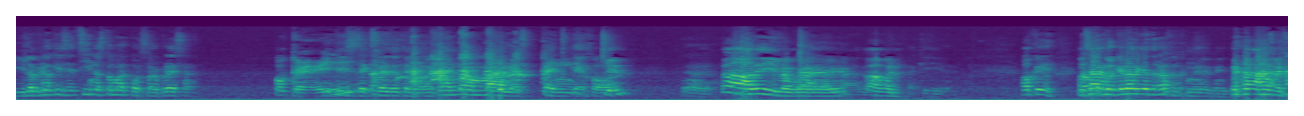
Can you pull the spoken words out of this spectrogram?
Y lo primero que dice, sí, nos toma por sorpresa. Ok. Y dice experto en tecnología, no mames, pendejo. ¿Quién? Ah, Ah, dilo, güey. no, Ah, bueno. Aquí. Ok. O sea, porque no había trabajo con él, güey. ah, bueno.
